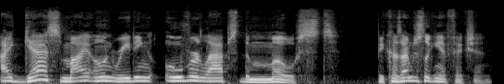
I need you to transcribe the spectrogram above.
I guess my own reading overlaps the most because I'm just looking at fiction.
